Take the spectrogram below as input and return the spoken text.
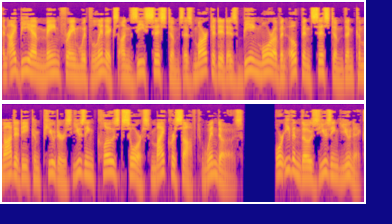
an IBM mainframe with Linux on Z systems is marketed as being more of an open system than commodity computers using closed-source Microsoft Windows—or even those using Unix,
